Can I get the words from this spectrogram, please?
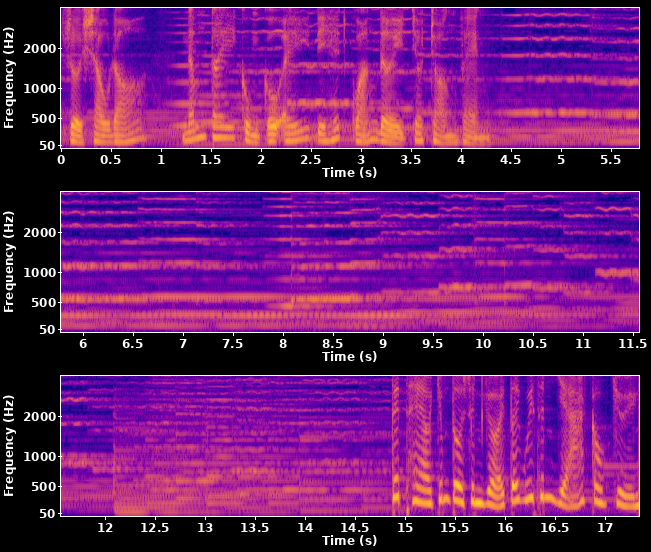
Rồi sau đó nắm tay cùng cô ấy đi hết quãng đời cho trọn vẹn. Tiếp theo chúng tôi xin gửi tới quý thính giả câu chuyện.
